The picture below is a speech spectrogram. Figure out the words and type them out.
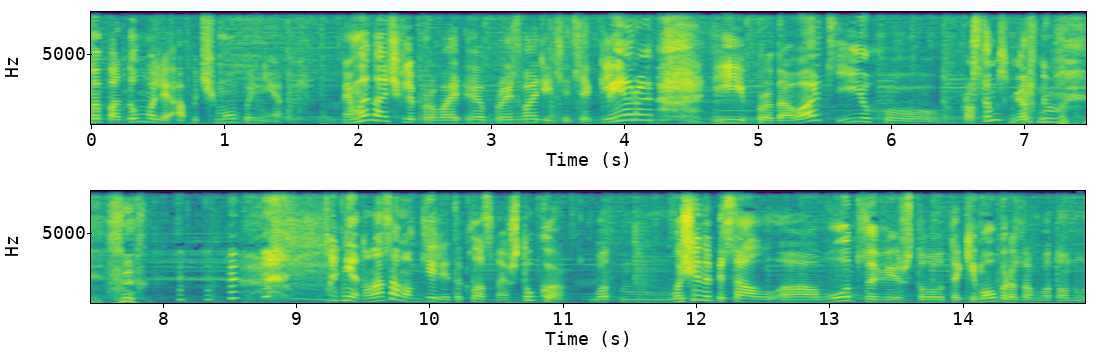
Мы подумали, а почему бы нет? И мы начали э, производить эти клеры и продавать их э, простым смертным. Не, ну на самом деле это классная штука. Вот мужчина писал а, в отзыве, что таким образом вот он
